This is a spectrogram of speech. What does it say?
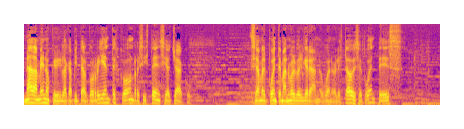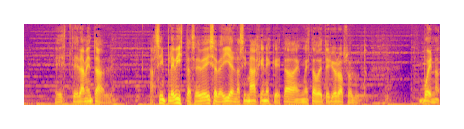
nada menos que la capital Corrientes con Resistencia Chaco. Se llama el puente Manuel Belgrano. Bueno, el estado de ese puente es este, lamentable. A simple vista se ve y se veía en las imágenes que estaba en un estado de deterioro absoluto. Bueno,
